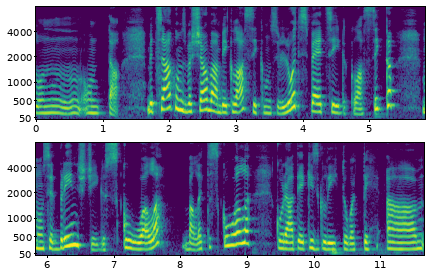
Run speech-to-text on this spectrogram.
un, un tā. Bet sākums bez šaubām bija klasika. Mums ir ļoti spēcīga klasika, mums ir brīnišķīga skola baleta skola, kurā tiek izglītoti uh,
